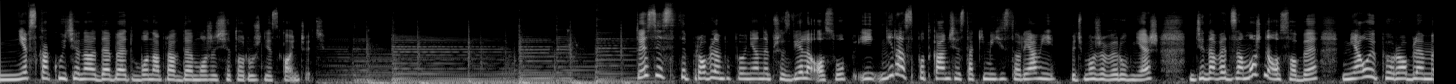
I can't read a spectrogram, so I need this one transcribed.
nie wskakujcie na debet, bo naprawdę może się to różnie skończyć. To jest niestety problem popełniany przez wiele osób i nieraz spotkałam się z takimi historiami, być może wy również, gdzie nawet zamożne osoby miały problem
